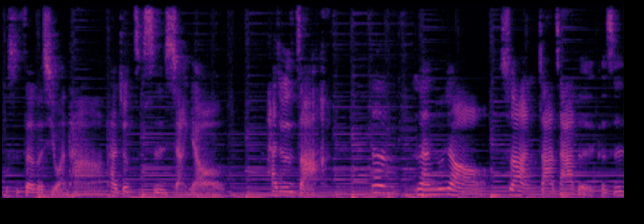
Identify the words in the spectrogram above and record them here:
不是真的喜欢他，他就只是想要，他就是渣。但男主角虽然渣渣的，可是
